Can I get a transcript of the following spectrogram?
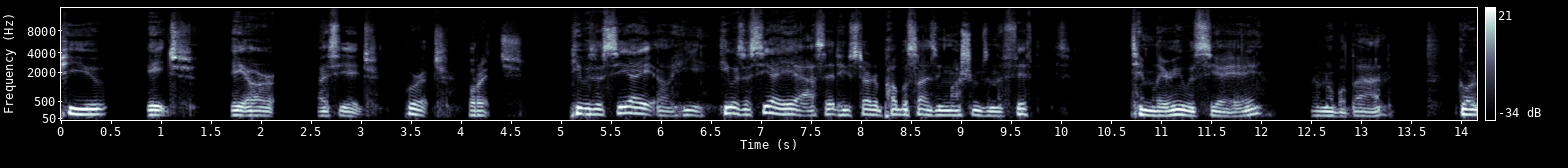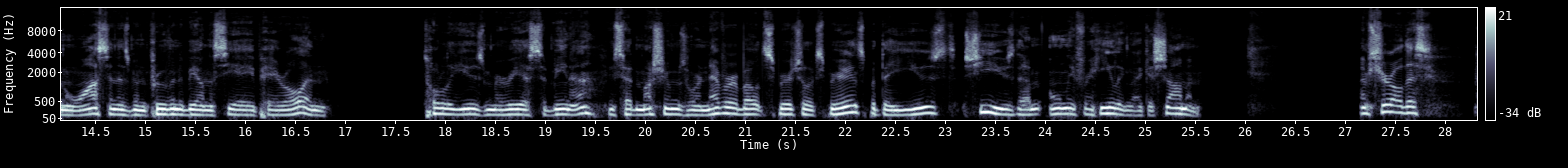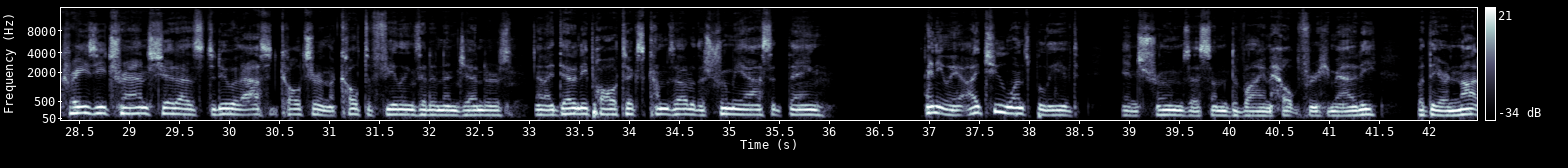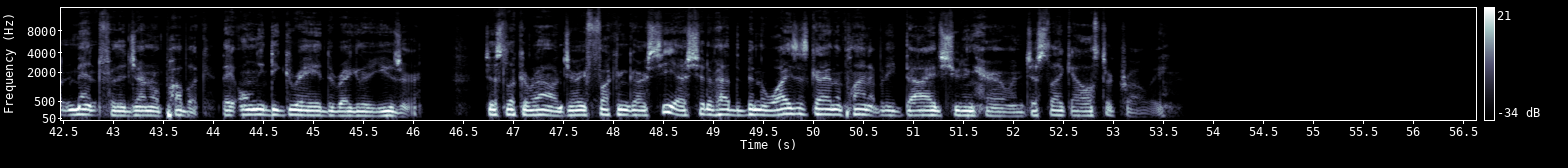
P U H A R I C H. Puharich. Rich. He was a CIA. Oh, uh, he he was a CIA asset who started publicizing mushrooms in the fifties. Tim Leary was CIA. I don't know about that. Gordon Wasson has been proven to be on the CIA payroll and totally used Maria Sabina, who said mushrooms were never about spiritual experience, but they used she used them only for healing, like a shaman. I'm sure all this crazy trans shit has to do with acid culture and the cult of feelings that it engenders, and identity politics comes out of the shroomy acid thing. Anyway, I too once believed in shrooms as some divine help for humanity, but they are not meant for the general public. They only degrade the regular user. Just look around. Jerry fucking Garcia should have had been the wisest guy on the planet, but he died shooting heroin, just like Aleister Crowley.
